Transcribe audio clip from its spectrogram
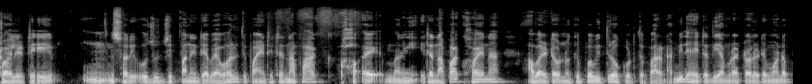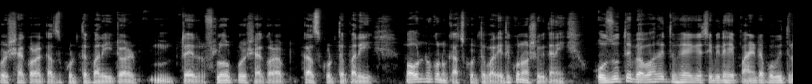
টয়লেটে সরি অজুর যে পানিটা ব্যবহৃত পানিটা এটা নাপাক হয় মানে এটা নাপাক হয় না, আবার এটা অন্যকে পবিত্রও করতে পারে না। বিধায় এটা দিয়ে আমরা টয়লেটে ময়লা পরিষ্কার করার কাজ করতে পারি টয়লেটের ফ্লোর পরিষ্কার করার কাজ করতে পারি, বা অন্য কোনো কাজ করতে পারি, এতে কোনো অসুবিধা নেই। অজুতে ব্যবহৃত হয়ে গেছে বিধায় পানিটা পবিত্র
